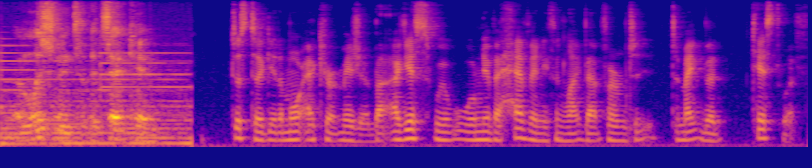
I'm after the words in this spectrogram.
and listening to the ticking. just to get a more accurate measure. But I guess we'll, we'll never have anything like that for him to, to make the test with.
